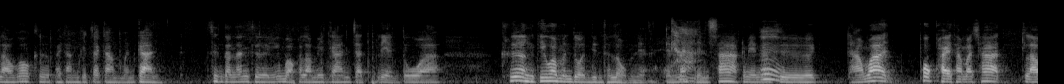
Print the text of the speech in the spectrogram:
เราก็คือไปทำกิจกรรมเหมือนกัน ซึ่งตอนนั้นคืออย่างที่บอกเรามีการจัดเปลี่ยนตัวเครื่องที่ว่ามันโดนดินถล่มเนี่ยเห็นไหมค่ะเห็นซากเนี่ยนะอืม คือ ถามว่าพวกภัยธรรมชาติเรา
